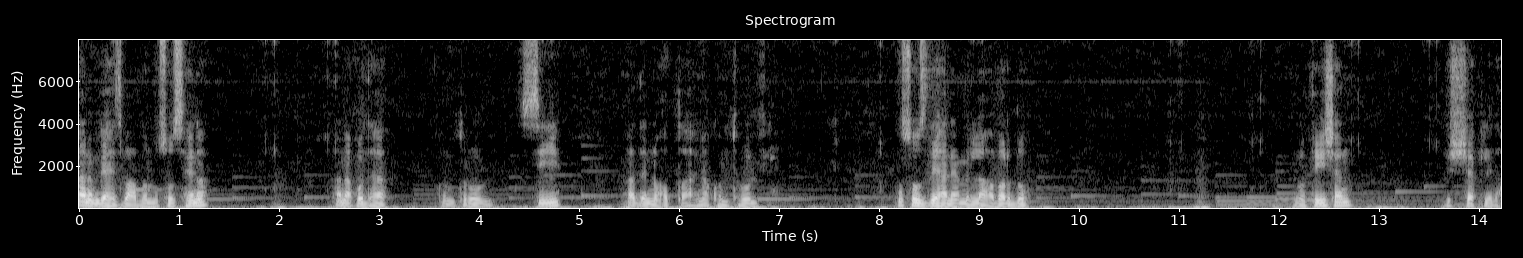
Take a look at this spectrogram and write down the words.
أنا مجهز بعض النصوص هنا. هناخدها Control C بعدين نحطها هنا Control V النصوص دي هنعمل لها برضو rotation بالشكل ده.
